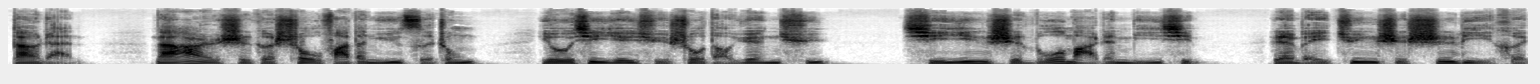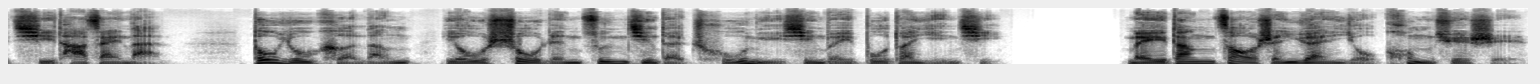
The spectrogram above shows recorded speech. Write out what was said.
当然，那二十个受罚的女子中，有些也许受到冤屈，起因是罗马人迷信，认为军事失利和其他灾难都有可能由受人尊敬的处女行为不端引起。每当造神院有空缺时，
